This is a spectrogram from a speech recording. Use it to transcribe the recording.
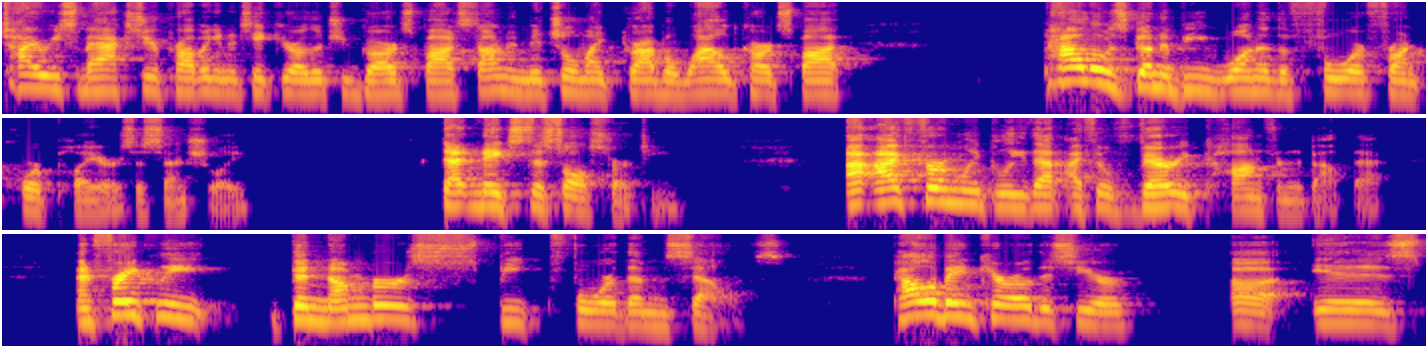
Tyrese Maxey, you're probably going to take your other two guard spots. Donovan Mitchell might grab a wild card spot. Paolo is going to be one of the four front court players, essentially, that makes this all star team. I, I firmly believe that. I feel very confident about that. And frankly, the numbers speak for themselves. Paolo Banchero this year uh, is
